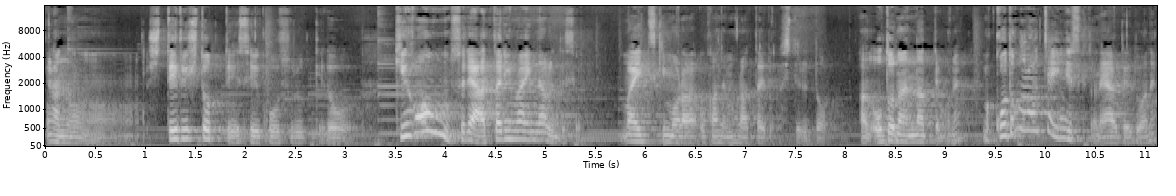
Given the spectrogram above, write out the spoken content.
あのしてる人って成功するけど基本それは当たり前になるんですよ。毎月もらお金もらったりとかしてると。あの大人になってもね、まあ、子供のうちはいいんですけどねある程度はね。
